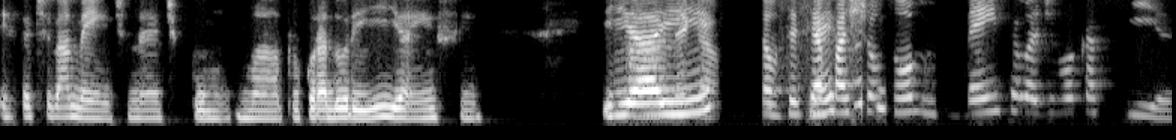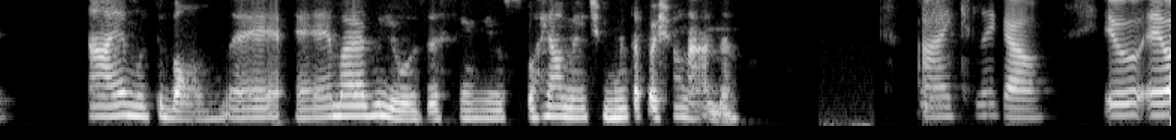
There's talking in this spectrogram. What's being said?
Efetivamente, né? Tipo, uma procuradoria, enfim. E ah, aí. Legal. Então, você se apaixonou bem pela advocacia. Ah, é muito bom. É, é maravilhoso, assim. Eu sou realmente muito apaixonada. Ai, que legal. Eu, eu,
